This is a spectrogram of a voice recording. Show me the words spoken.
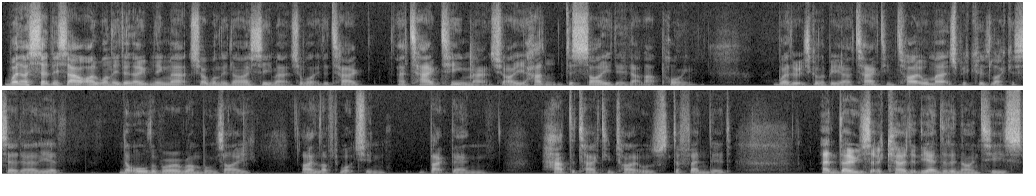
when I set this out, I wanted an opening match, I wanted an IC match, I wanted a tag a tag team match. I hadn't decided at that point whether it's going to be a tag team title match because, like I said earlier, not all the Royal Rumbles I I loved watching back then had the tag team titles defended. And those that occurred at the end of the 90s,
